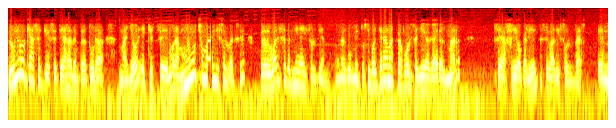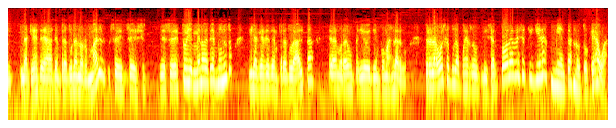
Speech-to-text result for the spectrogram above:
Lo único que hace que se te la temperatura mayor es que se demora mucho más en disolverse, pero igual se termina disolviendo en algún momento. Si cualquiera de nuestras bolsas llega a caer al mar, sea frío o caliente, se va a disolver. En la que es de la temperatura normal, se, se- se destruye en menos de tres minutos, y la que es de temperatura alta, se va a demorar un periodo de tiempo más largo. Pero la bolsa tú la puedes reutilizar todas las veces que quieras mientras no toque agua.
